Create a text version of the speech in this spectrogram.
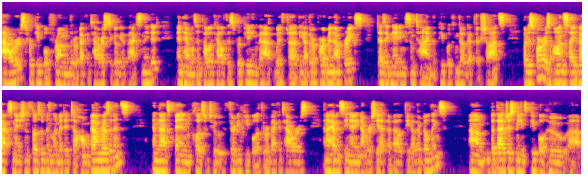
hours for people from the Rebecca Towers to go get vaccinated. And Hamilton Public Health is repeating that with uh, the other apartment outbreaks designating some time that people can go get their shots. But as far as on site vaccinations, those have been limited to homebound residents. And that's been closer to 30 people at the Rebecca Towers. And I haven't seen any numbers yet about the other buildings. Um, but that just means people who, uh,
